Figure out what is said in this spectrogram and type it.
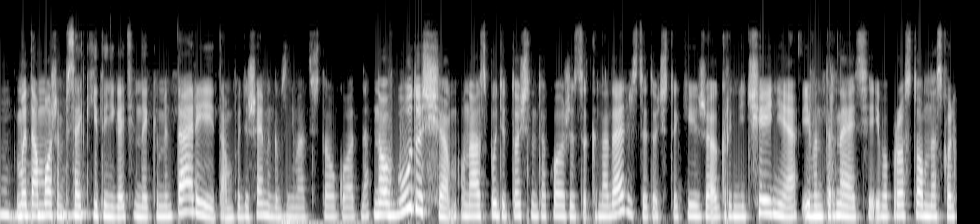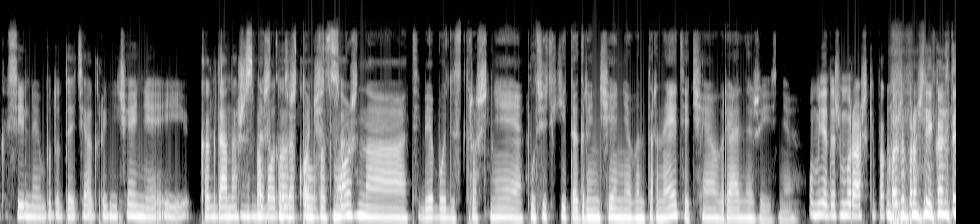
Mm-hmm. Мы там можем писать mm-hmm. какие-то негативные комментарии, там бодишеймингом заниматься, что угодно. Но в будущем у нас будет будет точно такое же законодательство, и точно такие же ограничения и в интернете. И вопрос в том, насколько сильные будут эти ограничения и когда наша Я свобода сказала, закончится. Что, возможно, тебе будет страшнее получить какие-то ограничения в интернете, чем в реальной жизни. У меня даже мурашки по коже прошли как-то.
